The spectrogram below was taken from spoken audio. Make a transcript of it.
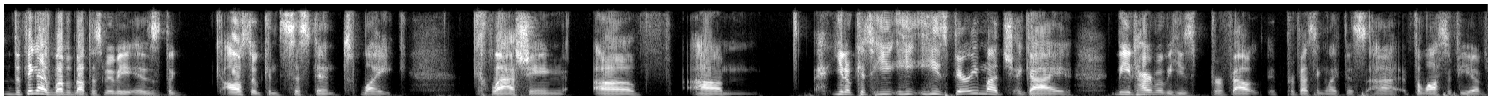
the thing I love about this movie is the also consistent like clashing of um you know because he, he he's very much a guy the entire movie he's profou- professing like this uh, philosophy of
